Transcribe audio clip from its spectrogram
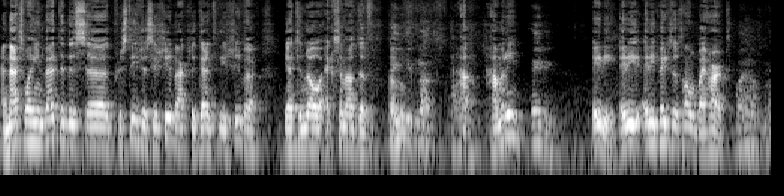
And that's why he invented this uh, prestigious yeshiva. Actually, get into the yeshiva, you had to know X amount of. of 80 plus. how, how many? 80. 80. 80, 80 pages of Talmud by heart. By heart, yeah.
